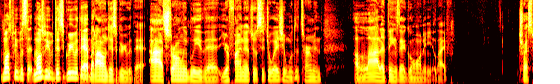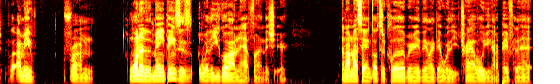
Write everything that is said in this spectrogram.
Most people most people disagree with that, but I don't disagree with that. I strongly believe that your financial situation will determine a lot of things that go on in your life. Trust me. I mean, from one of the main things is whether you go out and have fun this year. And I'm not saying go to the club or anything like that. Whether you travel, you got to pay for that.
